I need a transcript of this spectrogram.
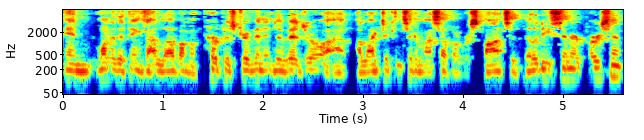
and one of the things I love, I'm a purpose driven individual. I, I like to consider myself a responsibility centered person,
